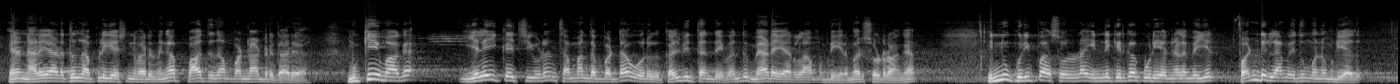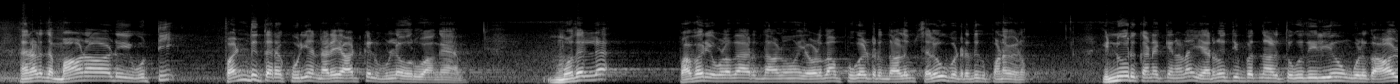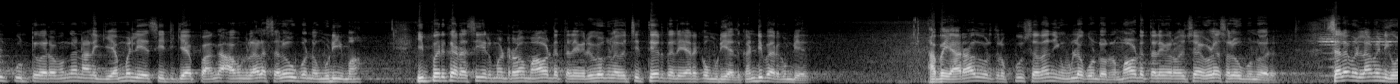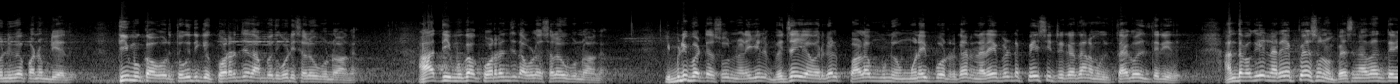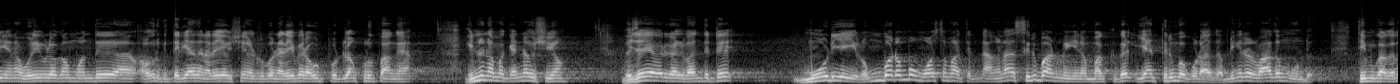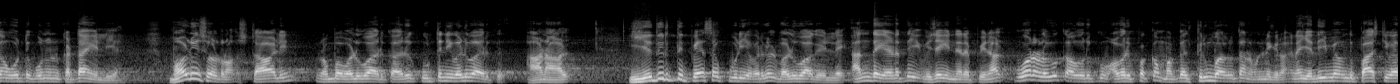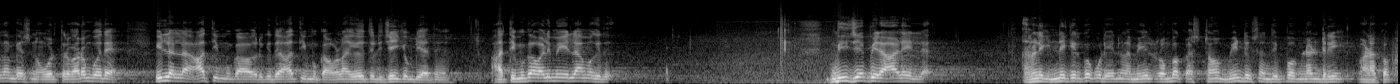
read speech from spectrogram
ஏன்னா நிறைய இடத்துல அப்ளிகேஷன் வருதுங்க. பார்த்து தான் பண்ணலான் இருக்காரு. முக்கியமாக இலை கட்சியுடன் சம்பந்தப்பட்ட ஒரு கல்வித்தந்தை வந்து மேடை ஏறலாம் அப்படிங்கிற மாதிரி சொல்கிறாங்க இன்னும் குறிப்பாக சொல்லணும்னா இன்றைக்கி இருக்கக்கூடிய நிலைமையில் ஃபண்டு இல்லாமல் எதுவும் பண்ண முடியாது. அதனால் இந்த மாநாடு ஒட்டி ஃபண்டு தரக்கூடிய நிறைய ஆட்கள் உள்ளே வருவாங்க. முதல்ல பவர் எவ்வளோதான் இருந்தாலும் எவ்வளோ தான் புகழ் இருந்தாலும் செலவு பண்ணுறதுக்கு பணம் வேணும். இன்னொரு கணக்கு என்னென்னா இரநூத்தி முப்பத்தி நாலு தொகுதியிலையும் உங்களுக்கு ஆள் கூட்டு வரவங்க நாளைக்கு எம்எல்ஏ சீட்டு கேட்பாங்க. அவங்களால செலவு பண்ண முடியுமா? இப்போ இருக்க ரசிகர் மன்றம் மாவட்ட தலைவர் இவங்களை வச்சு தேர்தலை இறக்க முடியாது. கண்டிப்பாக இறக்க முடியாது. அப்போ யாராவது ஒருத்தர் புதுசாக தான் நீங்கள் உள்ளே கொண்டு வரணும். மாவட்ட தலைவரை வச்சா எவ்வளோ செலவு பண்ணுவார்? செலவு இல்லாமல் இன்றைக்கி ஒன்றுமே பண்ண முடியாது. திமுக ஒரு தொகுதிக்கு குறைஞ்சது ஐம்பது கோடி செலவு பண்ணுவாங்க. அதிமுக குறைஞ்சது அவ்வளோ செலவு பண்ணுவாங்க. இப்படிப்பட்ட சூழ்நிலையில் விஜய் அவர்கள் பல முன் முனைப்போடு இருக்கார் நிறைய பேர்கிட்ட பேசிகிட்டு இருக்கிறதா நமக்கு தகவல் தெரியுது. அந்த வகையில் நிறைய பேசணும். பேசினா தான் தெரியும். ஏன்னா ஒளி உலகம் வந்து அவருக்கு தெரியாத நிறைய விஷயங்கள் இருக்கும். நிறைய பேர் அவுட்புட்லாம் கொடுப்பாங்க. இன்னும் நமக்கு என்ன விஷயம்? விஜய் அவர்கள் வந்துட்டு மோடியை ரொம்ப ரொம்ப மோசமாக திட்டினாங்கன்னா சிறுபான்மையின மக்கள் ஏன் திரும்பக்கூடாது? அப்படிங்கிற ஒரு வாதமும் உண்டு. திமுக தான் ஓட்டு போகணுன்னு கட்டாயம் இல்லையா? மறுபடியும் சொல்கிறோம் ஸ்டாலின் ரொம்ப வலுவாக இருக்கார் கூட்டணி வலுவாக இருக்குது. ஆனால் எதிர்த்து பேசக்கூடியவர்கள் வலுவாக இல்லை. அந்த இடத்தை விஜய் நிரப்பினால் ஓரளவுக்கு அவருக்கும் அவர் பக்கம் மக்கள் திரும்பாக தான் நம்ம நினைக்கிறோம். ஏன்னா எதையுமே வந்து பாசிட்டிவாக தான் பேசணும். ஒருத்தர் வரும்போதே இல்லை இல்லை அதிமுக இருக்குது. அதிமுகவெல்லாம் எதிர்த்துட்டு ஜெயிக்க முடியாது. அதிமுக வலிமை இல்லாமல் இருக்குது. பிஜேபியில் ஆளே இல்லை. அதனால் இன்றைக்கி இருக்கக்கூடிய நிலைமையில் ரொம்ப கஷ்டம். மீண்டும் சந்திப்போம். நன்றி. வணக்கம்.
